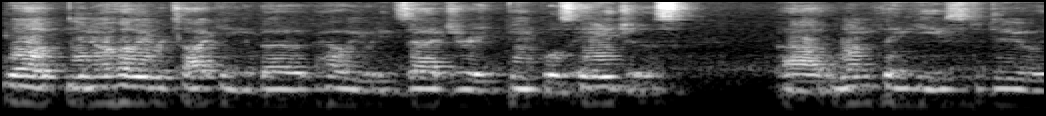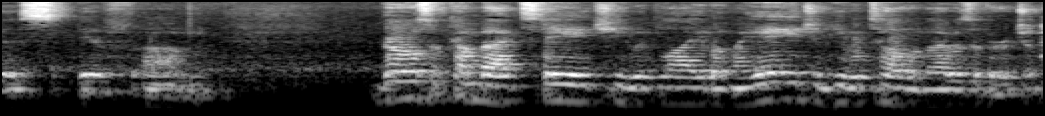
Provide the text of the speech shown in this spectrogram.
Well, you know how they were talking about how he would exaggerate people's ages. Uh, one thing he used to do is if um, girls would come backstage, he would lie about my age and he would tell them I was a virgin.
